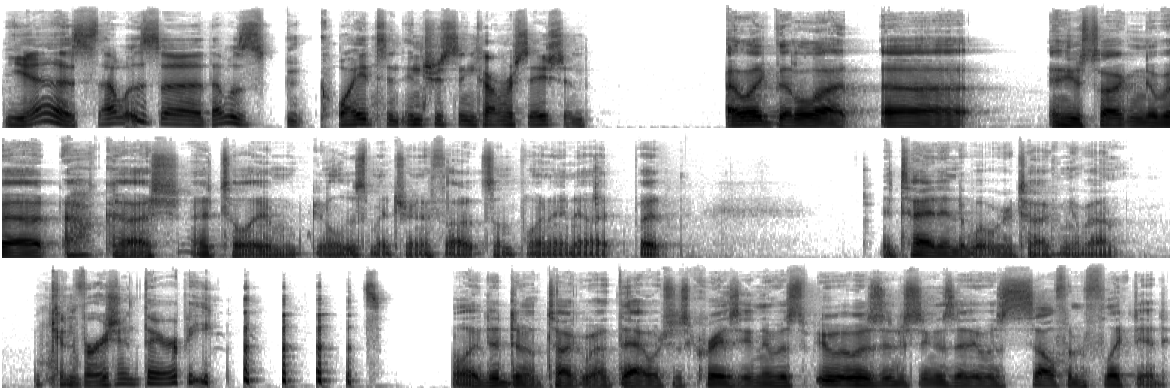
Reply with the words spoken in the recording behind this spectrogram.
Yes, that was uh that was quite an interesting conversation. I like that a lot. Uh, and he was talking about oh gosh, I totally I'm gonna lose my train of thought at some point. I know it, but it tied into what we were talking about. Conversion therapy? Well, I did talk about that, which was crazy, and it was it was interesting is that it was self inflicted.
